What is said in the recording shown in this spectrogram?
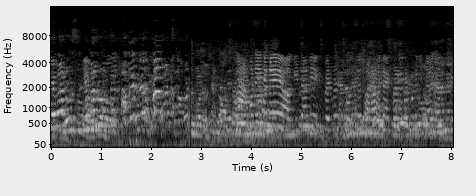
এবার এবার খাবে এখন এখানে গিটার নিয়ে এক্সপেরিমেন্ট চলছে সবার হাতে একবার একবার করে গিটার যাচ্ছে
